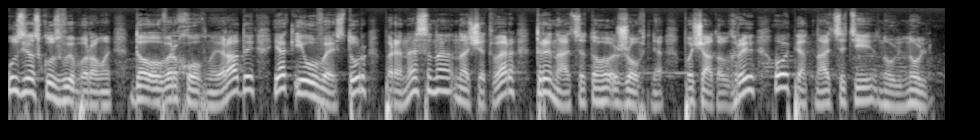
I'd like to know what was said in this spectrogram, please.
у зв'язку з виборами до Верховної Ради, як і увесь тур, перенесена на четвер 13 жовтня. Початок гри о 15.00.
